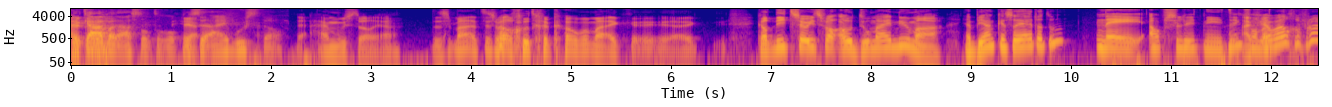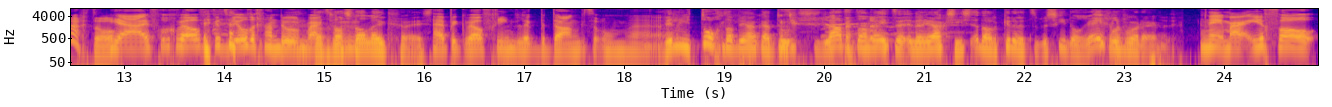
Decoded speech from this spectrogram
de camera stond erop, dus eh, hij moest wel. Ja, hij moest wel, ja. Dus, maar het is wel goed gekomen, maar ik, eh, ik, ik had niet zoiets van, oh, doe mij nu maar. Ja, Bianca, zou jij dat doen? Nee, absoluut niet. Ik Hij vond heeft jou het... wel gevraagd, toch? Ja, hij vroeg wel of ik het wilde gaan doen. Maar dat was wel leuk geweest. heb ik wel vriendelijk bedankt om... eh, Willen jullie toch dat Bianca het doet? Laat het dan weten in de reacties. En dan kunnen we het misschien nog regelen voor haar. Nee, maar in ieder geval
